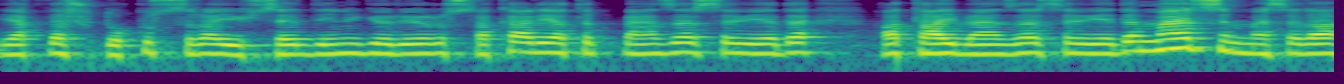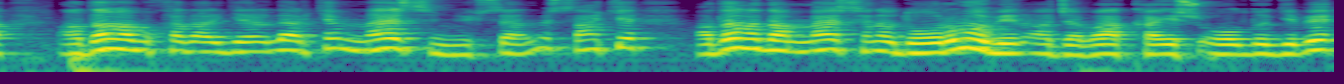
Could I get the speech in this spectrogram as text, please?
yaklaşık 9 sıra yükseldiğini görüyoruz. Sakarya tıp benzer seviyede, Hatay benzer seviyede. Mersin mesela Adana bu kadar gerilerken Mersin yükselmiş. Sanki Adana'dan Mersin'e doğru mu bir acaba kayış olduğu gibi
